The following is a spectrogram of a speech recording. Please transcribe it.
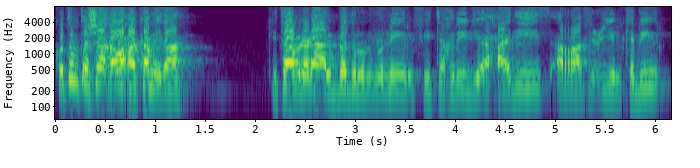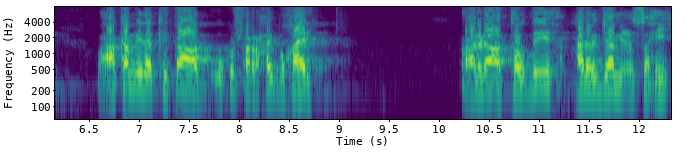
Kutubta sheekha waxaa ka mid ah kitaab la dhaha albadr lmuniir fi takhriiji axaadiis alraaficiyi alkabiir waxaa ka mida kitaab uu ku sharaxay bukhaari waxaa la dhaha altawdiix cala aljaamic asaxiix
